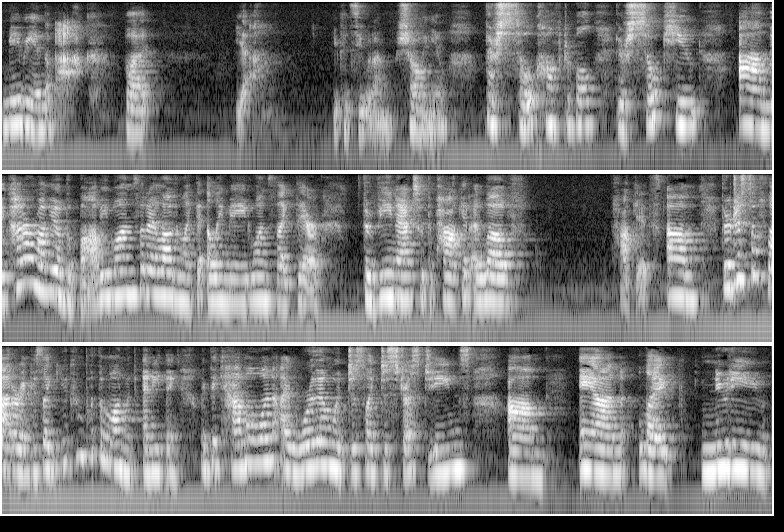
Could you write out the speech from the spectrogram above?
maybe in the back, but yeah, you could see what I'm showing you. They're so comfortable. They're so cute. Um, they kind of remind me of the Bobi ones that I love and like the Ellie made ones, like they're the V-necks with the pocket. I love pockets. Um, they're just so flattering because like you can put them on with anything. Like the camel one, I wore them with just like distressed jeans um, and like nudie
